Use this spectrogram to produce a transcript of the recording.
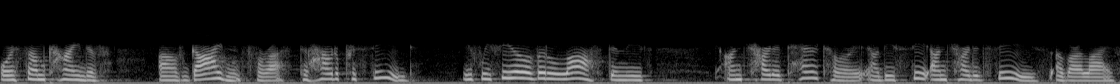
or some kind of, of guidance for us to how to proceed. If we feel a little lost in these uncharted territory, uh, these sea, uncharted seas of our life.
